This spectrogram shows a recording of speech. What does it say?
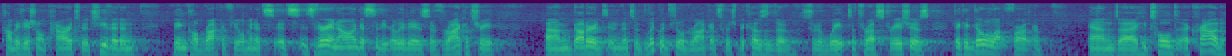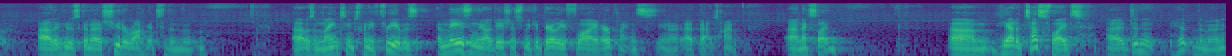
computational power to achieve it, and being called rocket fuel. I mean, it's, it's, it's very analogous to the early days of rocketry. Um, Goddard invented liquid-fueled rockets, which because of the sort of weight to thrust ratios, they could go a lot farther. And uh, he told a crowd uh, that he was going to shoot a rocket to the moon. Uh, that was in 1923. It was amazingly audacious. We could barely fly airplanes you know, at that time. Uh, next slide. Um, he had a test flight. Uh, it didn't hit the moon.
